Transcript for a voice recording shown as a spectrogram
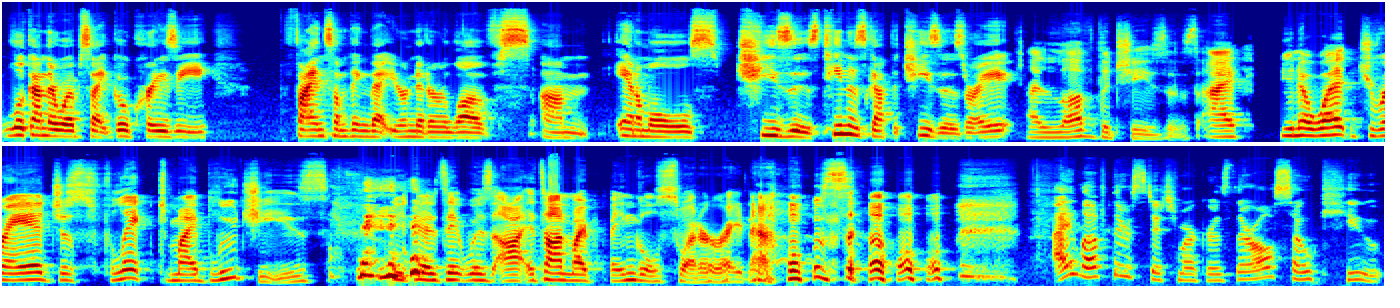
look on their website, go crazy, find something that your knitter loves. Um, animals, cheeses. Tina's got the cheeses, right? I love the cheeses. I you know what? Drea just flicked my blue cheese because it was on it's on my Ingles sweater right now. so I love their stitch markers. They're all so cute.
